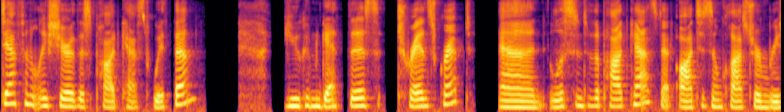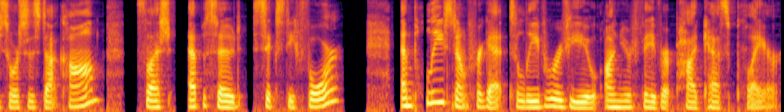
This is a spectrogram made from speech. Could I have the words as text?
definitely share this podcast with them. You can get this transcript and listen to the podcast at autismclassroomresources.com slash episode 64. And please don't forget to leave a review on your favorite podcast player.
